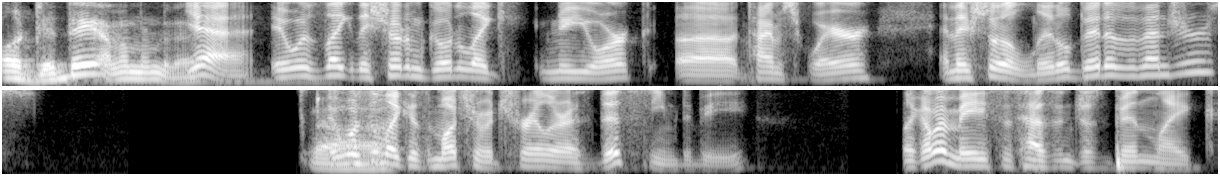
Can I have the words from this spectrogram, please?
Oh, did they? I don't remember that. Yeah. It was like they showed him go to like New York, uh, Times Square, and they showed a little bit of Avengers. It wasn't Uh, like as much of a trailer as this seemed to be. Like I'm amazed this hasn't just been like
